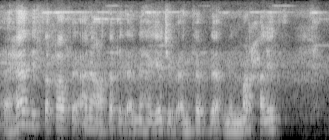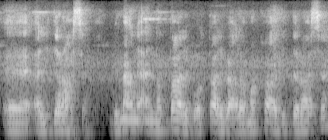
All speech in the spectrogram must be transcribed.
هذه الثقافة أنا أعتقد أنها يجب أن تبدأ من مرحلة آه، الدراسة. بمعنى أن الطالب والطالبة على مقاعد الدراسة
